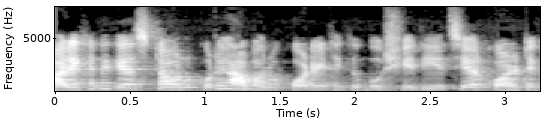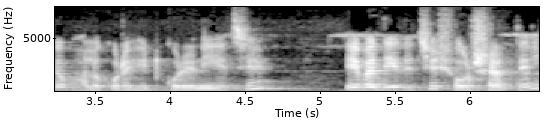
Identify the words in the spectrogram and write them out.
আর এখানে গ্যাসটা অন করে আবারও কড়াইটাকে বসিয়ে দিয়েছি, আর কড়াইটাকে ভালো করে হিট করে নিয়েছি। এবার দিয়ে দিচ্ছি সরষার তেল।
